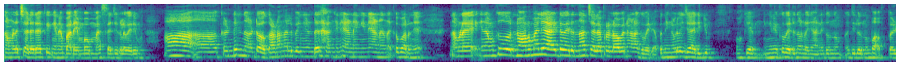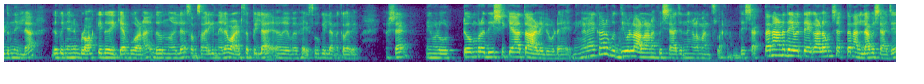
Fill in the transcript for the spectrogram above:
നമ്മൾ ചിലരൊക്കെ ഇങ്ങനെ പറയുമ്പോൾ മെസ്സേജുകൾ വരും. ആ കണ്ടിരുന്നു കേട്ടോ. കാണാൻ നല്ല ഭംഗിയുണ്ട്. അങ്ങനെയാണ് ഇങ്ങനെയാണ് എന്നൊക്കെ പറഞ്ഞ് നമ്മളെ നമുക്ക് നോർമലി ആയിട്ട് വരുന്ന ചില പ്രലോഭനങ്ങളൊക്കെ വരും. അപ്പൊ നിങ്ങൾ വിചാരിക്കും ഓക്കെ ഇങ്ങനെയൊക്കെ വരുന്നുണ്ട്. ഞാനിതൊന്നും ഇതിലൊന്നും പെടുന്നില്ല. ഇതൊക്കെ ഞാൻ ബ്ലോക്ക് ചെയ്ത് വയ്ക്കാൻ പോവാണ്. ഇതൊന്നുമില്ല സംസാരിക്കുന്നില്ല വാട്സപ്പ് ഇല്ല ഫേസ്ബുക്ക് ഇല്ല എന്നൊക്കെ പറയും. പക്ഷെ നിങ്ങൾ ഒട്ടും പ്രതീക്ഷിക്കാത്ത ആളിലൂടെ നിങ്ങളെക്കാൾ ബുദ്ധിയുള്ള ആളാണ് പിശാജ് നിങ്ങൾ മനസ്സിലാക്കണം. ശക്തനാണ് ദൈവത്തെക്കാളും ശക്തനല്ല പിശാജ്.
